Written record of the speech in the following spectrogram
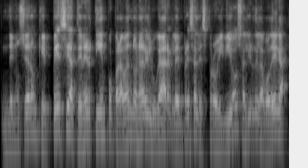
denunciaron que pese a tener tiempo para abandonar el lugar, la empresa les prohibió salir de la bodega.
